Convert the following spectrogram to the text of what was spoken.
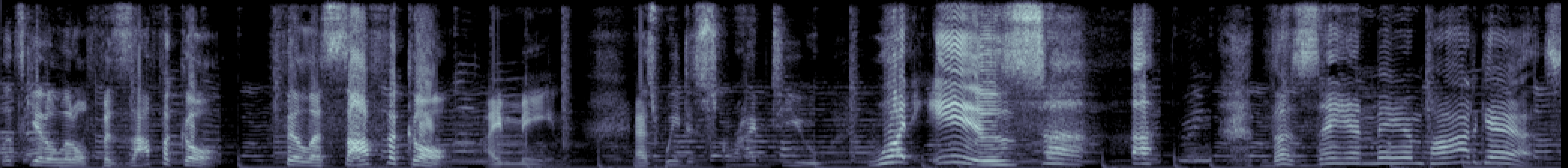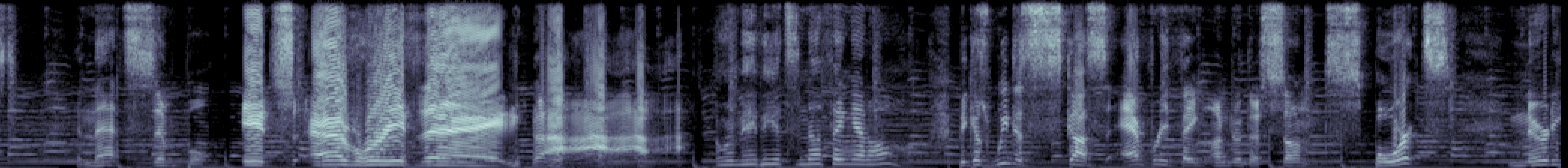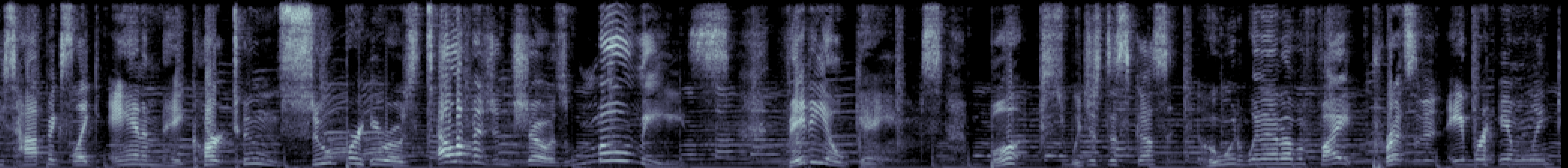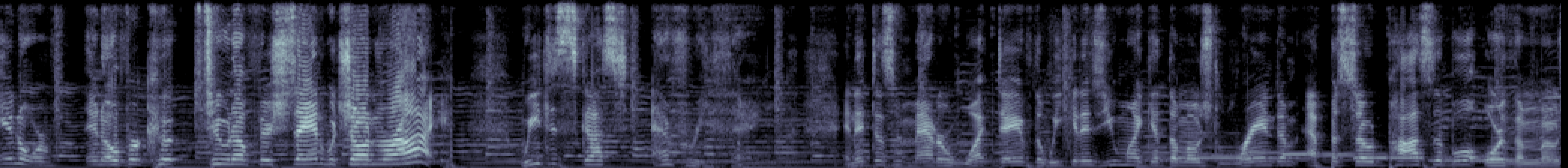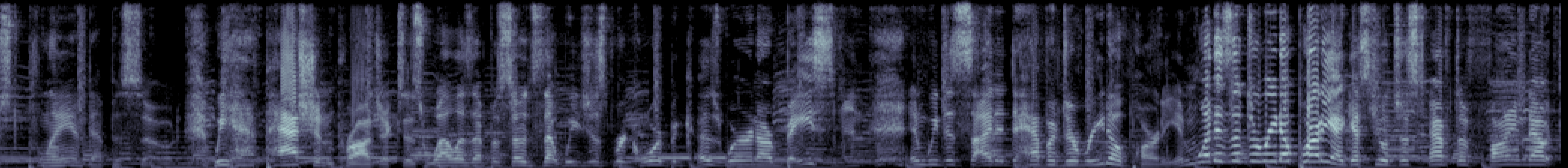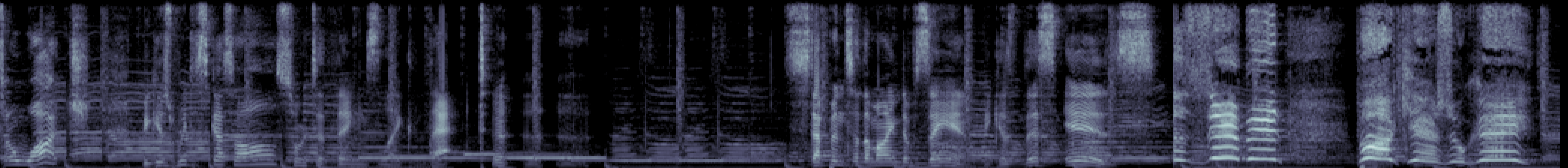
let's get a little philosophical. Philosophical, I mean, as we describe to you what is uh, the Zanman podcast. And that's simple. It's everything. or maybe it's nothing at all. Because we discuss everything under the sun sports, nerdy topics like anime, cartoons, superheroes, television shows, movies, video games, books. We just discuss who would win out of a fight President Abraham Lincoln or an overcooked tuna fish sandwich on rye. We discuss everything. And it doesn't matter what day of the week it is, you might get the most random episode possible or the most planned episode. We have passion projects as well as episodes that we just record because we're in our basement and we decided to have a Dorito party. And what is a Dorito party? I guess you'll just have to find out to watch because we discuss all sorts of things like that. Step into the mind of Zan because this is the Zanman podcast, okay?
